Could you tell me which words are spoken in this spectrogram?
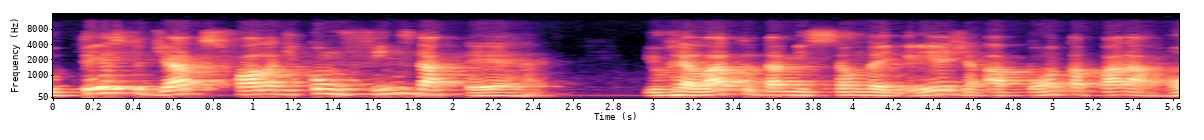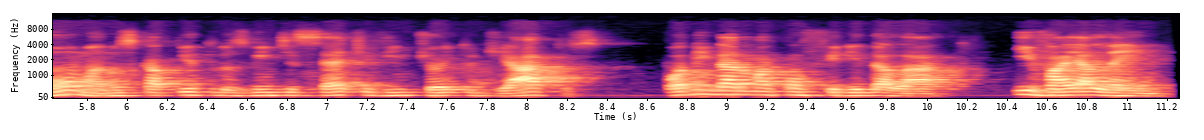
O texto de Atos fala de confins da terra, e o relato da missão da igreja aponta para Roma, nos capítulos 27 e 28 de Atos. Podem dar uma conferida lá. E vai além.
